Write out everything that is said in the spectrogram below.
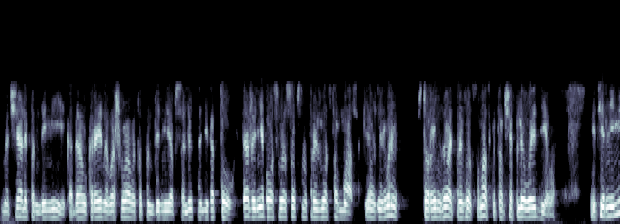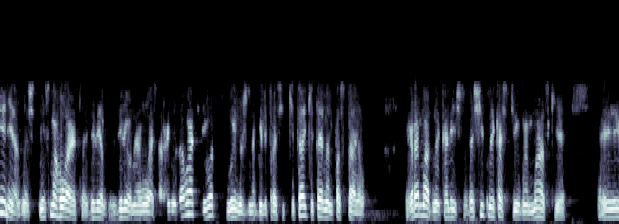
в начале пандемии, когда Украина вошла в эту пандемию абсолютно не готовой. Даже не было своего собственного производства масок. Я уже не говорю что организовать производство масок – это вообще плевое дело. И тем не менее, значит, не смогла эта зелен, зеленая власть организовать. И вот вынуждены были просить Китай. Китай нам поставил громадное количество защитные костюмы, маски, и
